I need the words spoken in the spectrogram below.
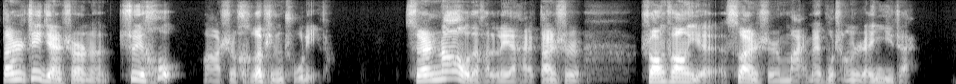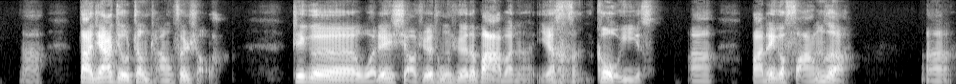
但是这件事呢，最后啊是和平处理的，虽然闹得很厉害，但是双方也算是买卖不成仁义债，啊，大家就正常分手了。这个我这小学同学的爸爸呢，也很够意思。啊，把这个房子，啊，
